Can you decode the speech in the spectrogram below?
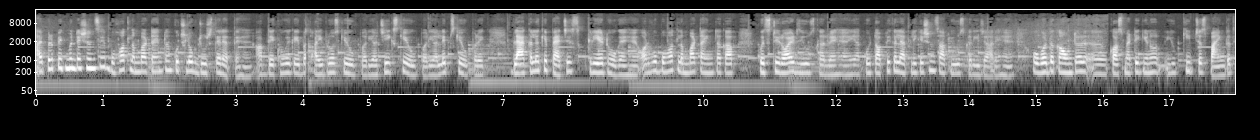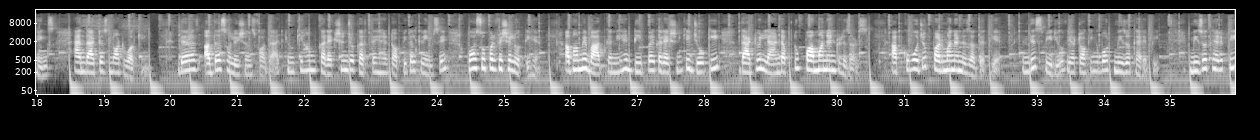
Hyper pigmentation से बहुत लंबा टाइम तक कुछ लोग जूझते रहते हैं। आप देखोगे कई बार आईब्रोज के ऊपर या चीक्स के ऊपर या लिप्स के ऊपर एक ब्लैक कलर के पैचेस क्रिएट हो गए हैं और वो बहुत लंबा टाइम तक आप कोई स्टेरॉइड्स यूज़ कर रहे हैं या कोई टॉपिकल एप्लीकेशंस आप यूज़ करी जा रहे हैं। Over the counter cosmetic you know you keep just buying the things and that is not working there are other solutions for that क्योंकि हम करेक्शन जो करते हैं टॉपिकल क्रीम से, बहुत सुपरफिशियल होती है। अब हमें बात करनी है डीपर करेक्शन की जो कि that will land up to permanent results आपको वो जो परमानेंट रिज़ल्ट देती है. In this video we are talking about mesotherapy mesotherapy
